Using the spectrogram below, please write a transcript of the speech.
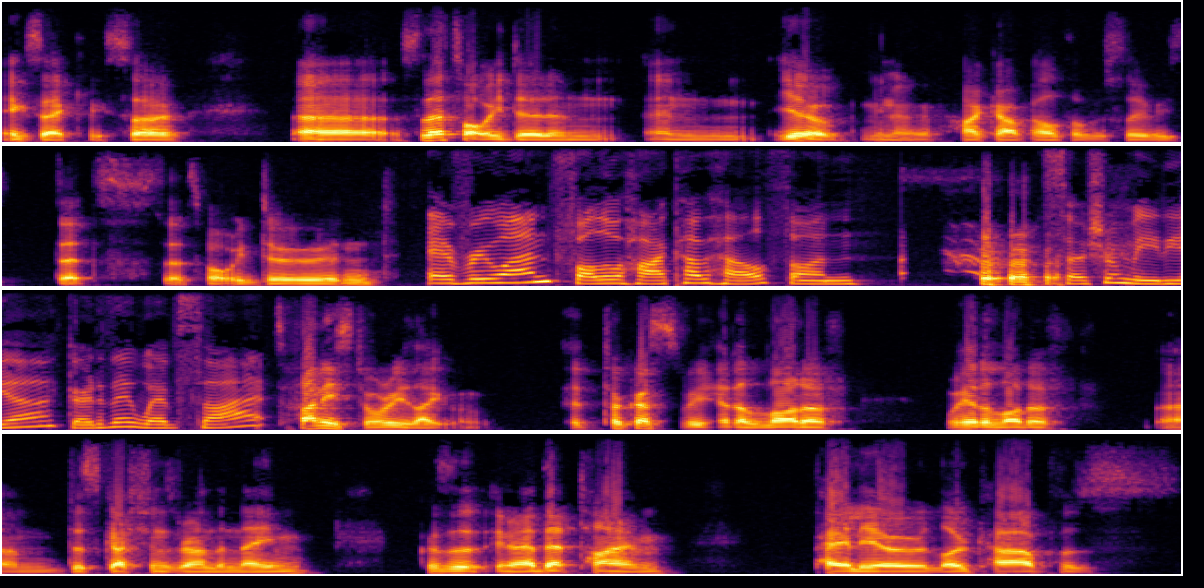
exactly. So, uh, so that's what we did, and and yeah, you know, high carb health. Obviously, we, that's that's what we do. And everyone follow high carb health on social media. Go to their website. It's a funny story. Like it took us. We had a lot of we had a lot of um, discussions around the name because uh, you know at that time, paleo, low carb was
